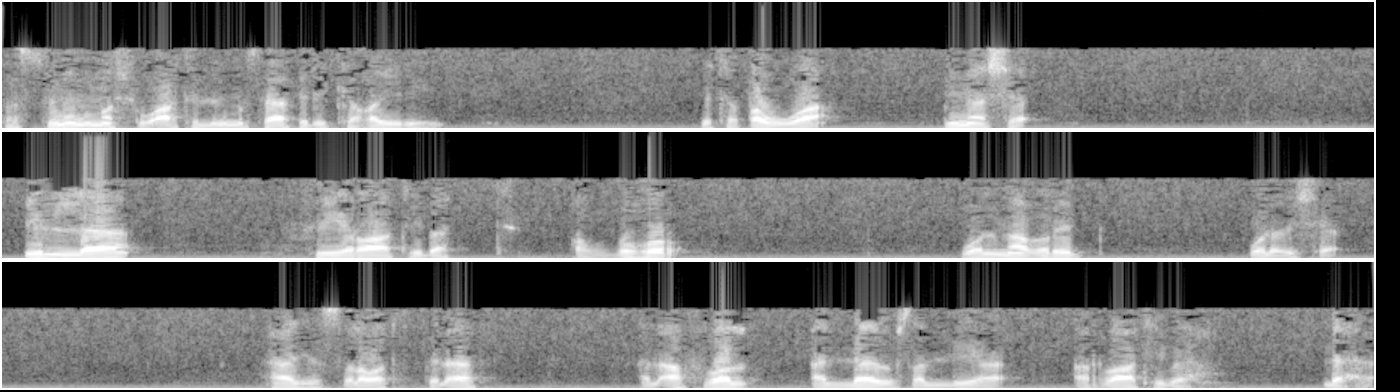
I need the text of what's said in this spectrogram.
فالسنن مشروعة للمسافر كغيره يتطوع بما شاء إلا في راتبة الظهر والمغرب والعشاء. هذه الصلوات الثلاث الأفضل أن لا يصلي الراتبة لها.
